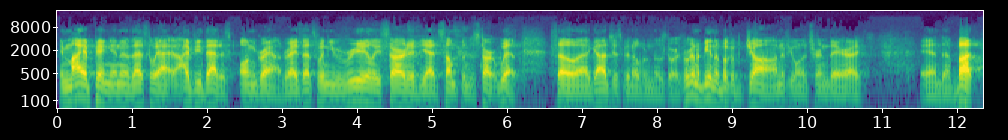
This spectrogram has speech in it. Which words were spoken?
in my opinion, and that's the way I, I view that as on ground, right? That's when you really started, you had something to start with. So, uh, God's just been opening those doors. We're going to be in the book of John, if you want to turn there. I, and, uh, but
